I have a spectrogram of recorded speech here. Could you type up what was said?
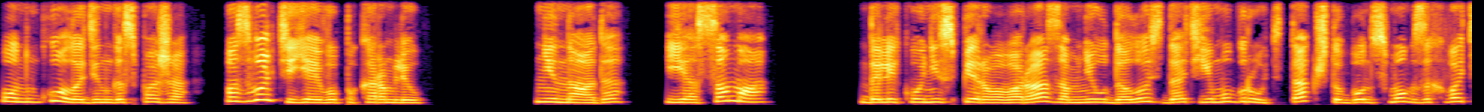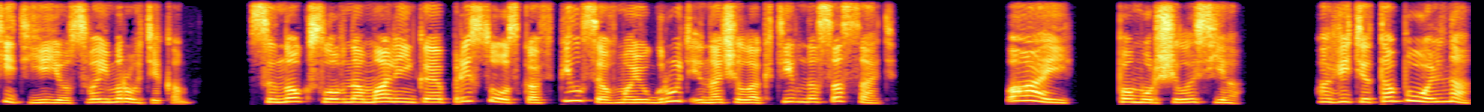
«Он голоден, госпожа. Позвольте, я его покормлю». «Не надо. Я сама». Далеко не с первого раза мне удалось дать ему грудь так, чтобы он смог захватить ее своим ротиком. Сынок, словно маленькая присоска, впился в мою грудь и начал активно сосать. «Ай!» – поморщилась я. «А ведь это больно!»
